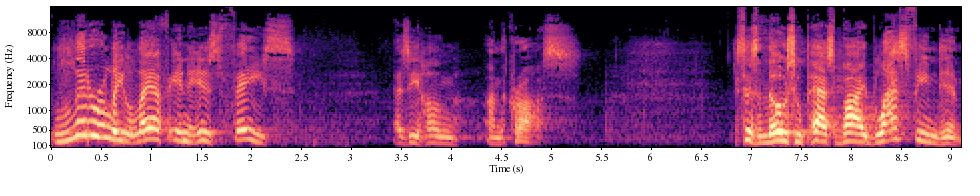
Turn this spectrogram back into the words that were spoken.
literally laugh in his face as he hung on the cross. It says, And those who passed by blasphemed him,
